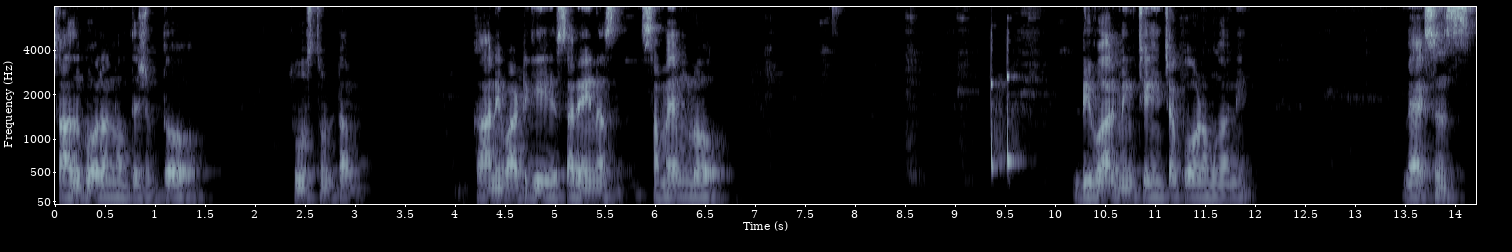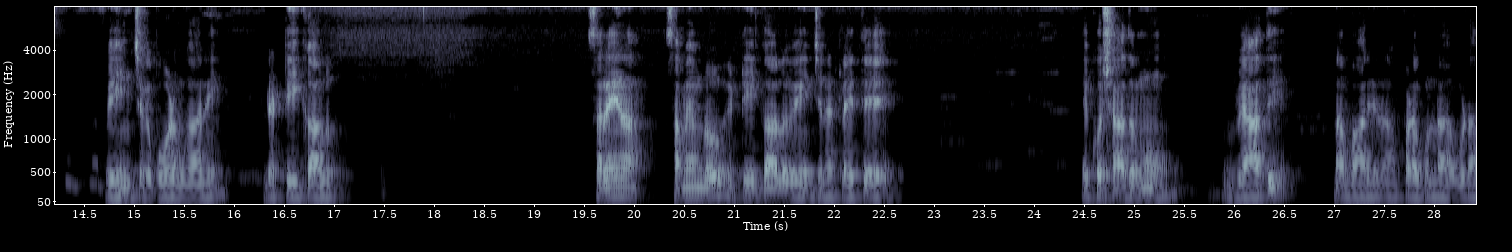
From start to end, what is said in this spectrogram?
చదువుకోవాలన్న ఉద్దేశంతో చూస్తుంటాం. కానీ వాటికి సరైన సమయంలో డివార్మింగ్ చేయించకపోవడం కానీ వ్యాక్సిన్స్ వేయించకపోవడం కానీ అంటే టీకాలు సరైన సమయంలో ఈ టీకాలు వేయించినట్లయితే ఎక్కువ శాతము వ్యాధి నా బారిన పడకుండా కూడా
